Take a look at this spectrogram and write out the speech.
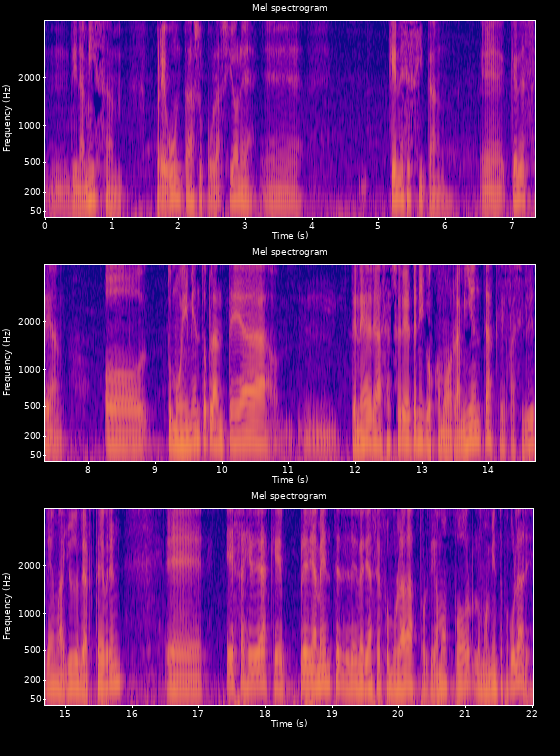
mm, dinamizan, preguntan a sus poblaciones eh, qué necesitan, eh, qué desean, o tu movimiento plantea tener a esa serie de técnicos como herramientas que faciliten, ayuden, vertebren eh, esas ideas que previamente deberían ser formuladas por, digamos, por los movimientos populares.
